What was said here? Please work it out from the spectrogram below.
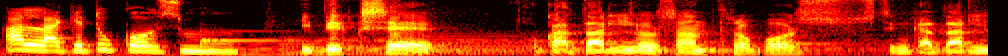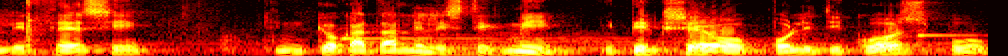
αλλά και του κόσμου. Υπήρξε ο κατάλληλος άνθρωπος στην κατάλληλη θέση την πιο κατάλληλη στιγμή. Υπήρξε ο πολιτικός που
